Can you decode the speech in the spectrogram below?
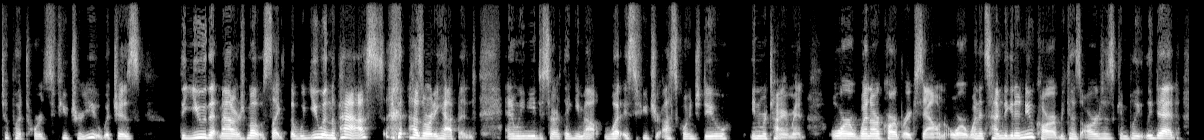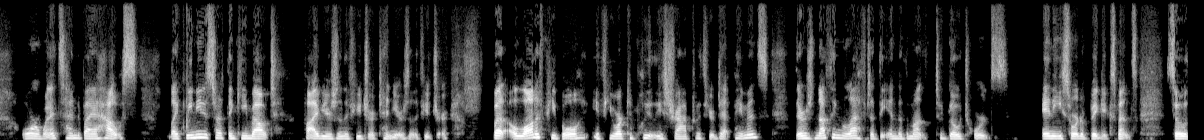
to put towards future you which is the you that matters most like the you in the past has already happened and we need to start thinking about what is future us going to do in retirement or when our car breaks down or when it's time to get a new car because ours is completely dead or when it's time to buy a house. Like we need to start thinking about 5 years in the future 10 years in the future. But a lot of people if you are completely strapped with your debt payments there's nothing left at the end of the month to go towards any sort of big expense. So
